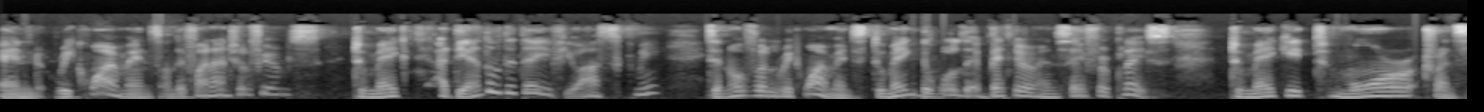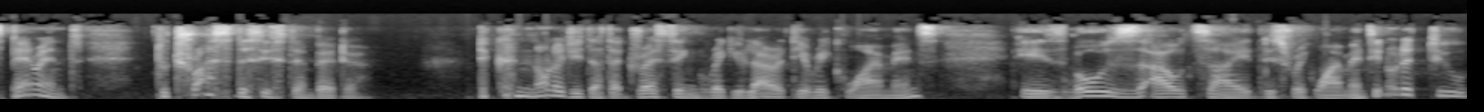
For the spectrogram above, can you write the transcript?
and requirements on the financial firms to make, at the end of the day, if you ask me, it's a novel requirement to make the world a better and safer place, to make it more transparent, to trust the system better. Technology that addressing regularity requirements is goes outside these requirements in order to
